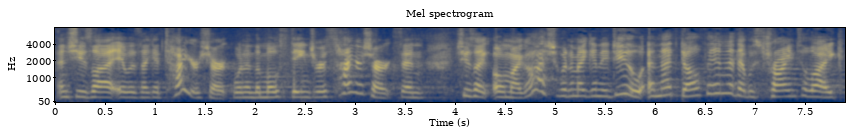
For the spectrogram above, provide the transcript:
And she's like, it was like a tiger shark, one of the most dangerous tiger sharks. And she was like, oh my gosh, what am I gonna do? And that dolphin that was trying to like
